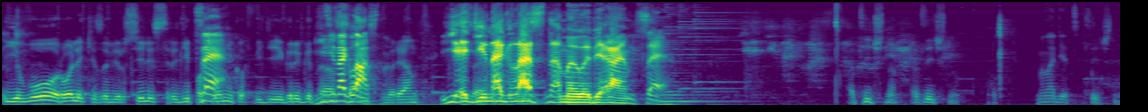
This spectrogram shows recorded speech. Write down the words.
его ролики завирусились среди поклонников видеоигры GTA Единогласно. Вариант. Единогласно мы выбираем С. Отлично, отлично, Молодец. отлично.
